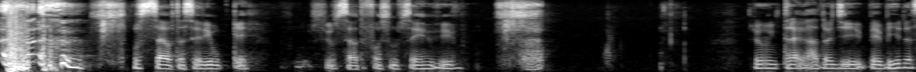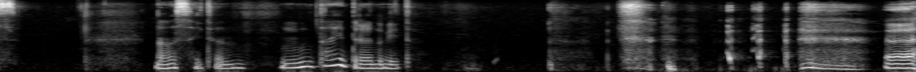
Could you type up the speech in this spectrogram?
o Celta seria o quê? Se o Celta fosse um ser vivo um entregador de bebidas. Nossa, então não tá entrando, Vitor. é...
